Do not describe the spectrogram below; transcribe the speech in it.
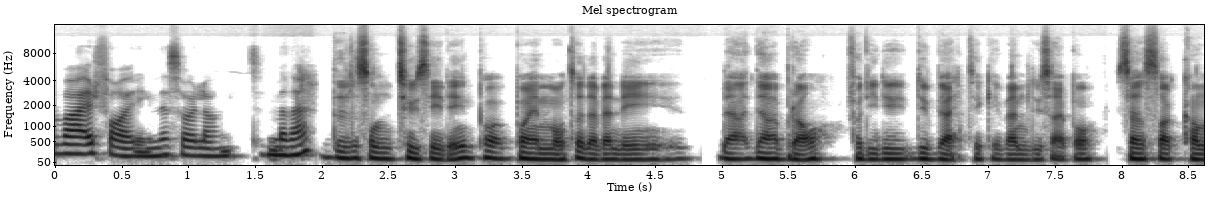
hva, er erfaringene så langt med det? Det er litt sånn tosidig. På, på en måte det er veldig det er, det er, bra, fordi du, du, vet ikke hvem du ser på. Selvsagt kan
